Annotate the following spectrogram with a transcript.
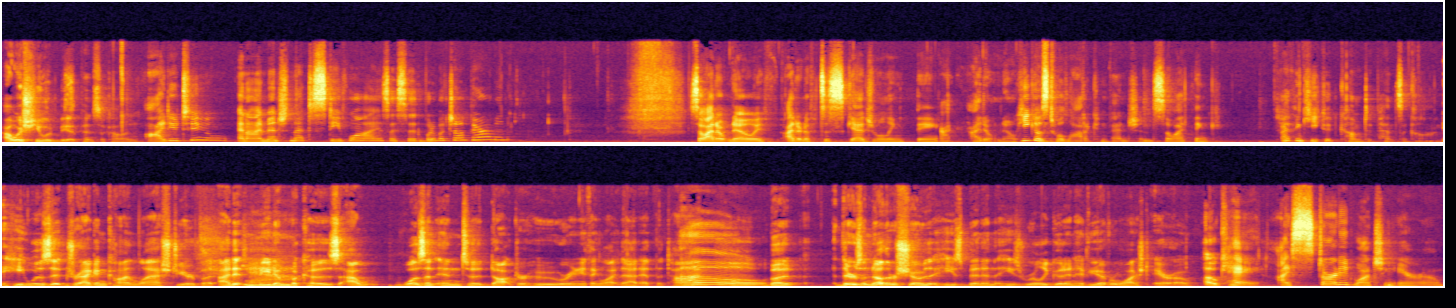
I wish he would be at Pensacon. I do too. And I mentioned that to Steve Wise. I said, "What about John Barrowman?" So I don't know if I don't know if it's a scheduling thing. I, I don't know. He goes to a lot of conventions, so I think I think he could come to Pensacon. He was at Dragon Con last year, but I didn't meet him because I wasn't into Doctor Who or anything like that at the time. Oh, But there's another show that he's been in that he's really good in. Have you ever watched Arrow? okay. I started watching Arrow.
